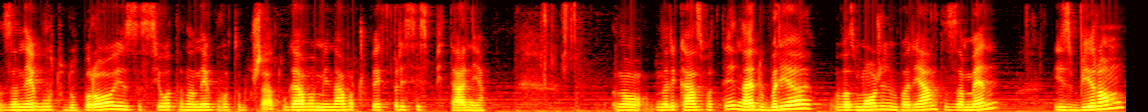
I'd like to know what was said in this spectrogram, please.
за неговото добро и за силата на неговата душа, тогава минава човек през изпитания. Но, нали, казвате, най-добрият възможен вариант за мен избирам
